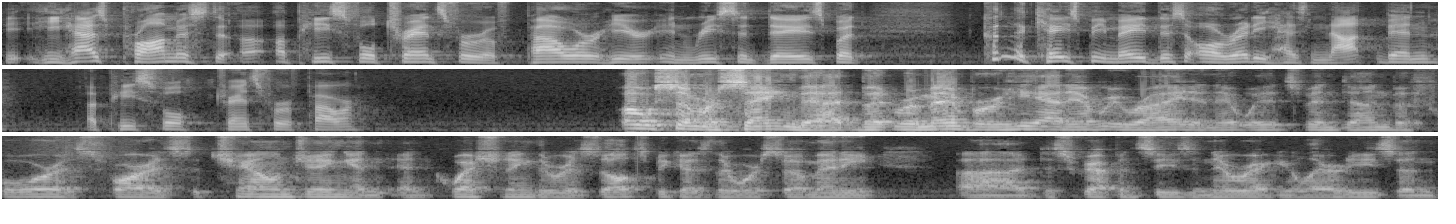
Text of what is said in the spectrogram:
He has promised a peaceful transfer of power here in recent days, but couldn't the case be made this already has not been a peaceful transfer of power? Oh, some are saying that, but remember, he had every right, and it, has been done before as far as challenging and, and questioning the results because there were so many uh, discrepancies and irregularities, and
